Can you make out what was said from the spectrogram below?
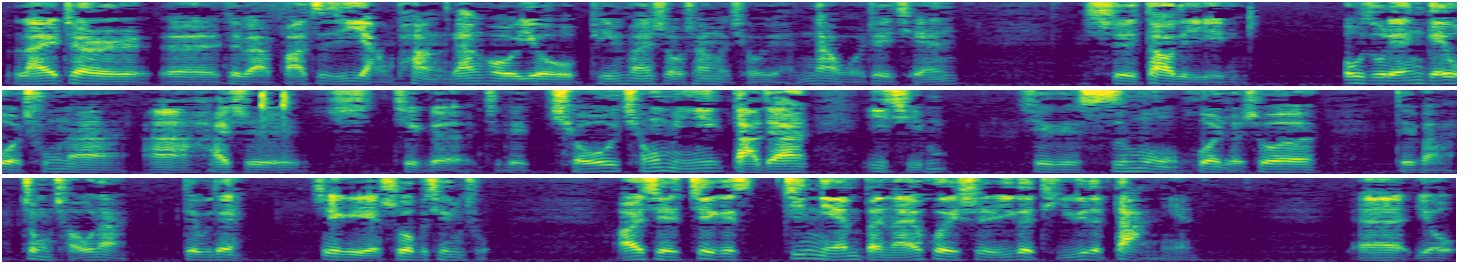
来这儿，呃，对吧？把自己养胖，然后又频繁受伤的球员，那我这钱是到底欧足联给我出呢？啊，还是这个这个球球迷大家一起这个私募或者说对吧众筹呢？对不对？这个也说不清楚。而且这个今年本来会是一个体育的大年，呃，有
